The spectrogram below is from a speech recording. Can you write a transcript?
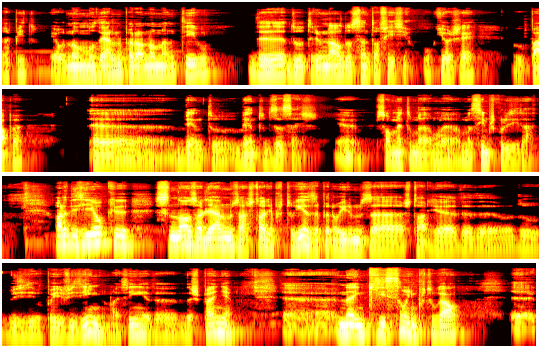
repito, é o nome moderno para o nome antigo de, do Tribunal do Santo Ofício, o que hoje é o Papa uh, Bento, Bento XVI. É somente uma, uma, uma simples curiosidade. Ora, dizia eu que se nós olharmos à história portuguesa, para não irmos à história de, de, do, país vizinho, não é assim, da, da Espanha, uh, na Inquisição em Portugal, uh,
